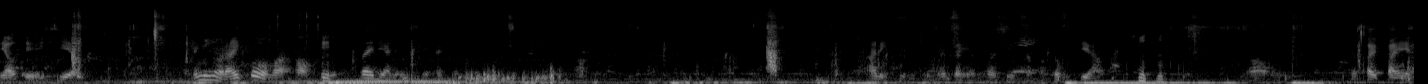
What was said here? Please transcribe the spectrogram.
了解一下。哎，你有来过嘛？哈、嗯在两年前。哦啊，你是你们本有没有信什么宗教啊？哦，就拜拜呀、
